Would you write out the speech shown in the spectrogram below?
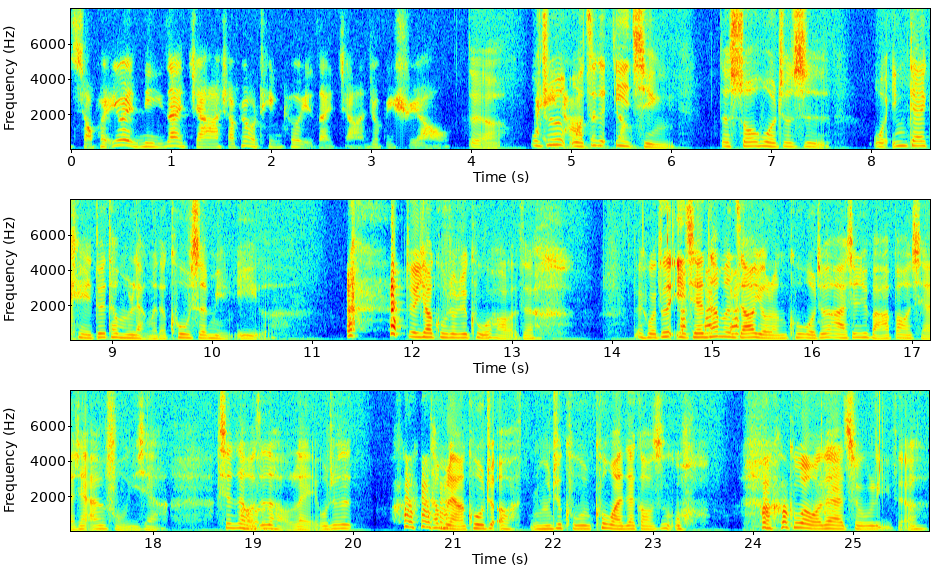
小朋友，因为你在家，小朋友停课也在家，就必须要。对啊，我觉得我这个疫情的收获就是，我应该可以对他们两个的哭声免疫了。对，要哭就去哭好了，这样。对我这以前他们只要有人哭，我就啊先去把他抱起来，先安抚一下。现在我真的好累，我就是 他们两个哭就哦，你们去哭，哭完再告诉我，哭完我再来处理这样。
